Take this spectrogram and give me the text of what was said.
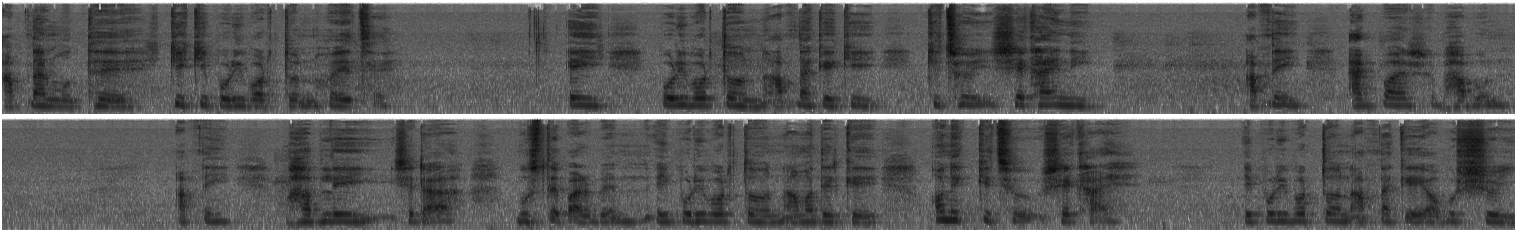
আপনার মধ্যে কি কি পরিবর্তন হয়েছে? এই পরিবর্তন আপনাকে কি কিছুই শেখায়নি? আপনি একবার ভাবুন। আপনি ভাবলেই সেটা বুঝতে পারবেন। এই পরিবর্তন আমাদেরকে অনেক কিছু শেখায়। এই পরিবর্তন আপনাকে অবশ্যই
